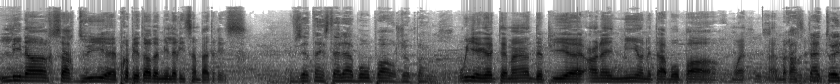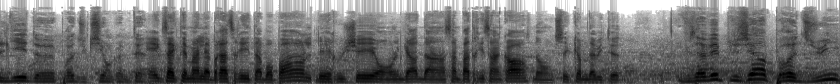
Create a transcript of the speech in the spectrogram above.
Linard Sarduy, propriétaire de Millerie Saint-Patrice. Vous êtes installé à Beauport, je pense. Oui, exactement. Depuis euh, un an et demi, on est à Beauport. Ouais, C'est atelier de production comme tel. Exactement. La brasserie est à Beauport. Les ruchers, on le garde dans Saint-Patrice encore, donc c'est comme d'habitude. Vous avez plusieurs produits.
